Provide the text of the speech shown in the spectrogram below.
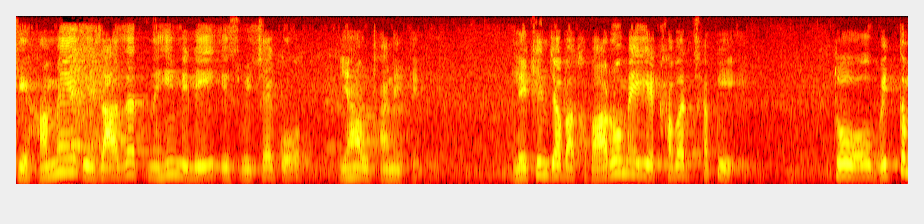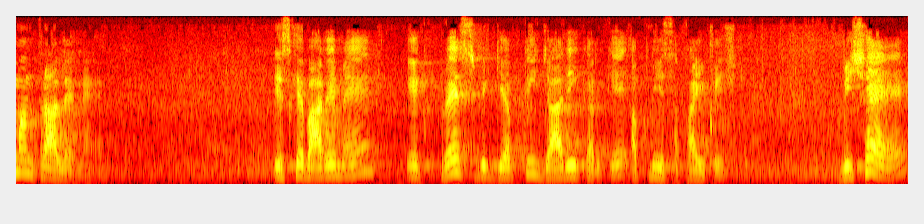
कि हमें इजाज़त नहीं मिली इस विषय को यहाँ उठाने के लिए। लेकिन जब अखबारों में ये खबर छपी तो वित्त मंत्रालय ने इसके बारे में एक प्रेस विज्ञप्ति जारी करके अपनी सफ़ाई पेश की। विषय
